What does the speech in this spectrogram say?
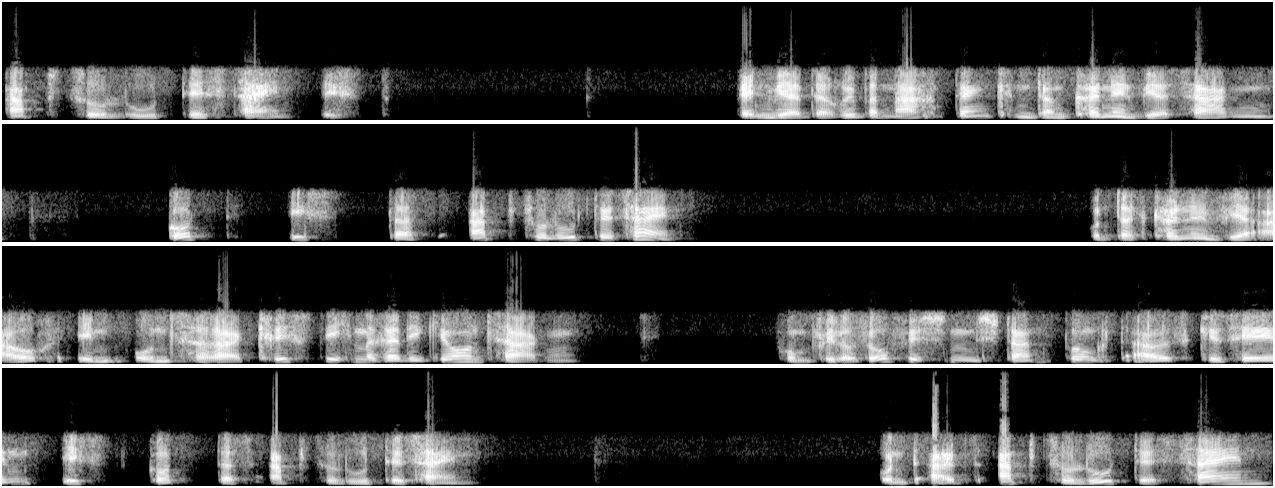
absolute Sein ist. Wenn wir darüber nachdenken, dann können wir sagen, Gott ist das absolute Sein. Und das können wir auch in unserer christlichen Religion sagen. Vom philosophischen Standpunkt aus gesehen ist Gott das absolute Sein. Und als absolutes Sein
